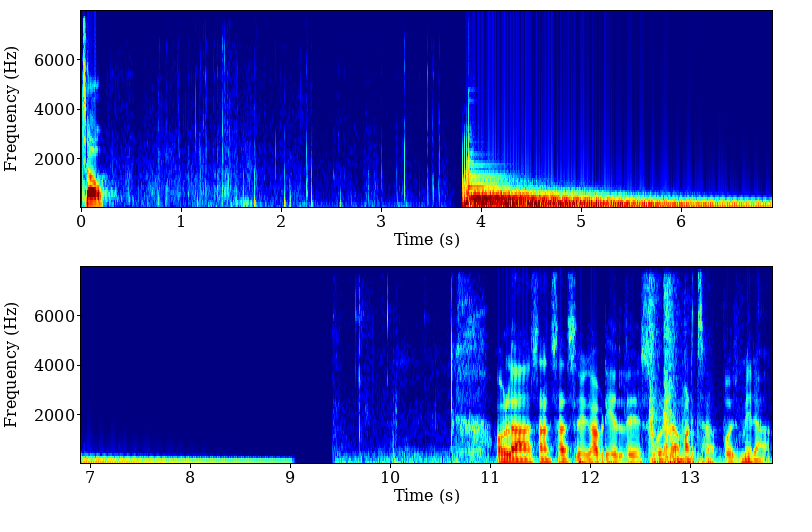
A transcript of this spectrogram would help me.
Chao. Hola Sansa, soy Gabriel de Sobre la Marcha. Pues mira,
